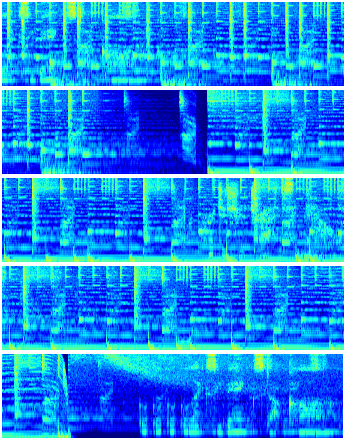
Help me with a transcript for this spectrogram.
AlexiBanks.com. AlexiBanks.com.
